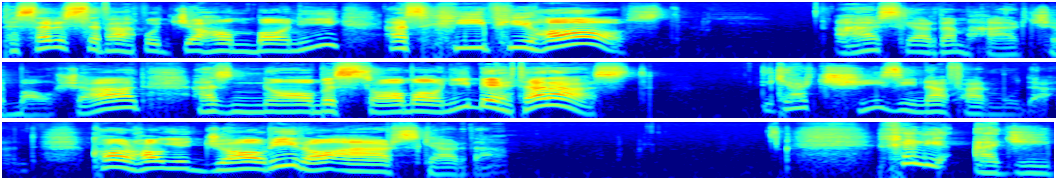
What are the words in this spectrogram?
پسر سپه و جهانبانی از هیپی هاست. عرض کردم هرچه باشد از ناب سامانی بهتر است. دیگر چیزی نفرمودند. کارهای جاری را عرض کردم. خیلی عجیب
